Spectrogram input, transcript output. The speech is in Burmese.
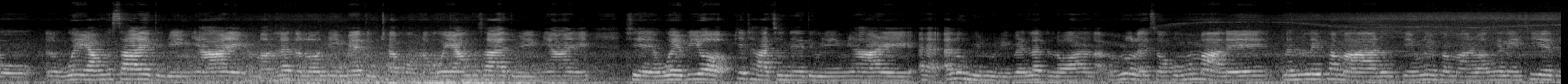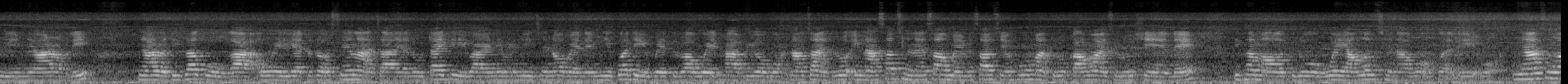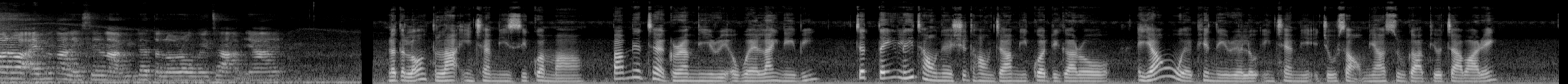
ဟိုအဲ့လိုဝယ်ရောင်းကစားတဲ့သူတွေများတယ်အမလက်တလောနေမဲ့သူထက်ပေါ့နော်ဝယ်ရောင်းကစားတဲ့သူတွေများတယ်ရှင်ဝယ်ပြီးတော့ပြစ်ထားခြင်းတဲ့သူတွေများတယ်အဲအဲ့လိုမျိုးလူတွေပဲလက်တလောရလာဘာဖြစ်လို့လဲဆိုတော့ဟိုဘက်မှာလည်းမန္တလေးဘက်မှာတို့ပြင်ဦးလွင်ဘက်မှာတော့ငလင်ထိရဲ့သူတွေများတော့လေ ညာတော့ဒီဘက်ကိုကအဝယ်တွေကတော်တော်ဆင်းလာကြရလို့တိုက်တွေပိုင်းနဲ့မနေချင်တော့ပဲနဲ့မြေကွက်တွေပဲသူတို့ကဝယ်ထားပြီးတော့ပေါ့နောက်ကျရင်သူတို့အိမ်သာဆောက်ချင်လဲဆောက်မယ်မဆောက်ချင်ဟိုမှာသူတို့ကောင်းသွားပြီဆိုလို့ရှိရင်လည်းဒီဘက်မှာတော့သူတို့ဝယ်ရောင်းလုပ်ချင်တာပေါ့အတွက်လေးပေါ့အများစုကတော့အဲ့ဘက်ကနေဆင်းလာပြီးလက်တလောတော့ဝယ်ကြအများတယ်လက်တလောဒလအင်ချမ်မြေဈေးကွက်မှာပါမစ်ချက်ဂရမ်မီတွေအဝယ်လိုက်နေပြီးကျပ်သိန်း4000နဲ့8000ကြားမြေကွက်တွေကတော့အယောင်းအဝယ်ဖြစ်နေတယ်လို့အင်ချမ်မြေအကျိုးဆောင်အများစုကပြောကြပါတယ်။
